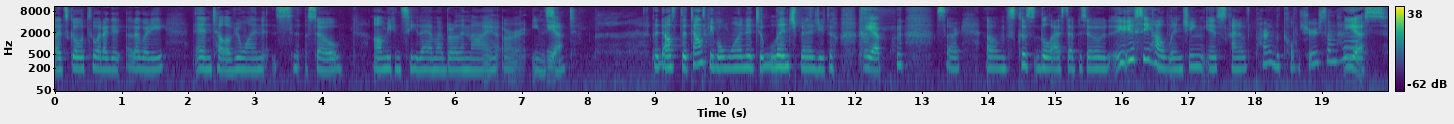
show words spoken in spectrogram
Let's go to Arag- Araguari and tell everyone so um you can see that my brother and I are innocent. The, towns- the townspeople wanted to lynch Benedito. Yep. Sorry. Um, because the last episode, you, you see how lynching is kind of part of the culture somehow. yes.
